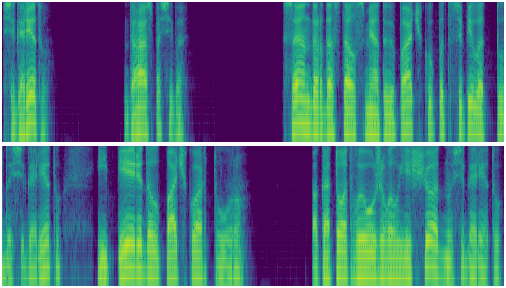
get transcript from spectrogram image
Сигарету?» «Да, спасибо». Сэндер достал смятую пачку, подцепил оттуда сигарету и передал пачку Артуру. Пока тот выуживал еще одну сигарету,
